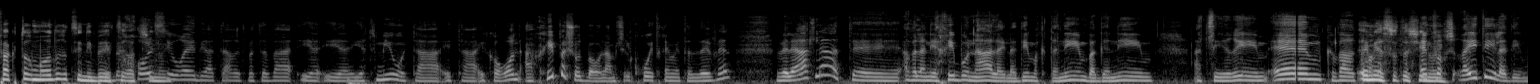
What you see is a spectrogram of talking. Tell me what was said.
פקטור מאוד רציני ביצירת שינוי. ובכל סיורי ידיעת הארץ בצבא יטמיעו את העיקרון הכי פשוט בעולם של קחו איתכם את הזבל, ולאט לאט, אה, אבל אני הכי בונה על הילדים הקטנים, בגנים, הצעירים, הם כבר... הם יעשו את השינוי. ראיתי ילדים,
